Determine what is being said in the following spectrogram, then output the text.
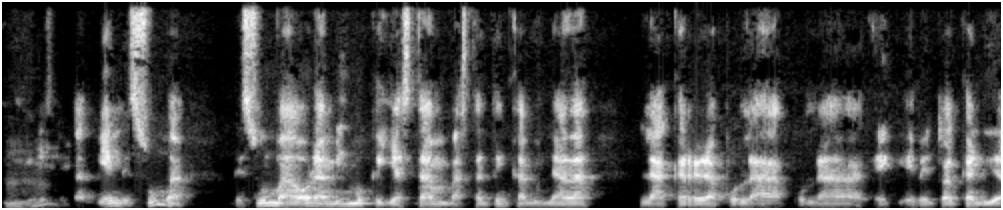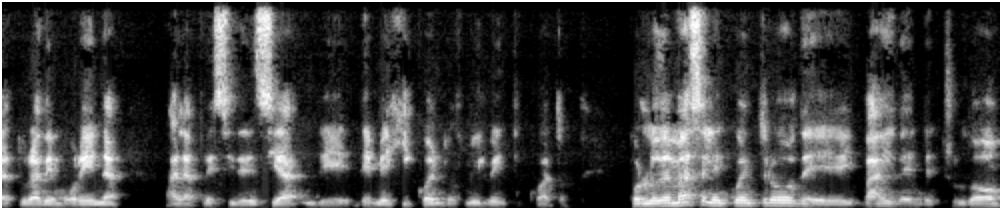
Y también le suma, le suma ahora mismo que ya está bastante encaminada la carrera por la, por la e, eventual candidatura de Morena a la presidencia de, de, México en 2024. Por lo demás, el encuentro de Biden, de Trudeau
